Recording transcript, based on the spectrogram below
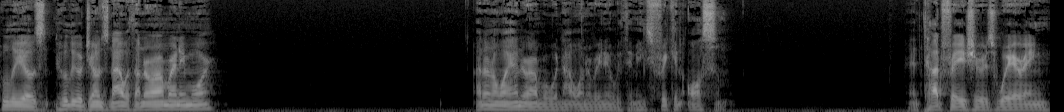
Julio's Julio Jones not with Under Armour anymore. I don't know why Under Armour would not want to renew with him. He's freaking awesome. And Todd Frazier is wearing,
